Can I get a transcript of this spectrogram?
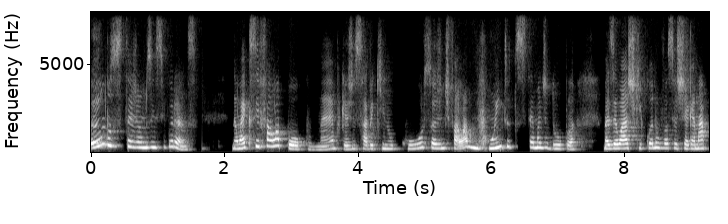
ambos estejamos em segurança. Não é que se fala pouco, né? Porque a gente sabe que no curso a gente fala muito do sistema de dupla, mas eu acho que quando você chega na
